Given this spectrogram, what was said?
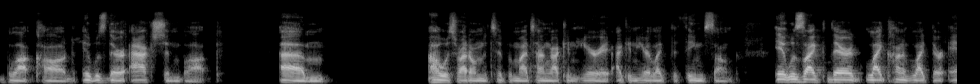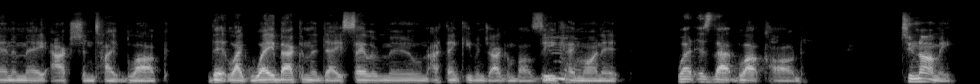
block called? It was their action block. Um, oh, it's right on the tip of my tongue. I can hear it. I can hear like the theme song. It was like their like kind of like their anime action type block that like way back in the day, Sailor Moon. I think even Dragon Ball Z Mm. came on it. What is that block called? Tsunami.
